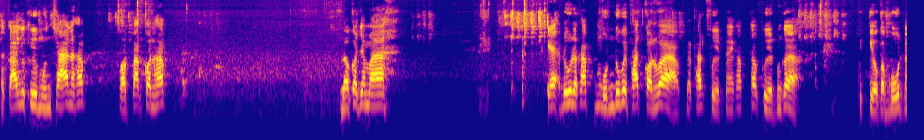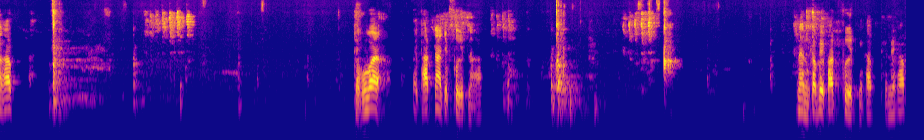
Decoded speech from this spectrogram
อาการก็คือหมุนช้านะครับถอดปลั๊กก่อนครับ เราก็จะมาแกะดูนะครับ หมุนดูใบพัดก่อนว่าใบพัดฝืดไหมครับ ถ้าฝืดมันก็ เกี่ยวกับบูทนะครับ แต่ผมว่าใบพัดน่าจะฝืดนะครับ นั่นก็ใบพัดฝืดนะครับ เห็นไหมครับ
